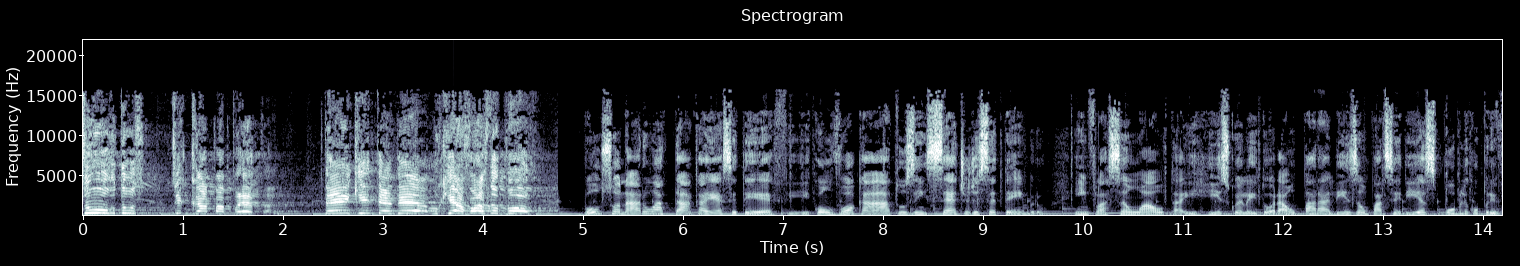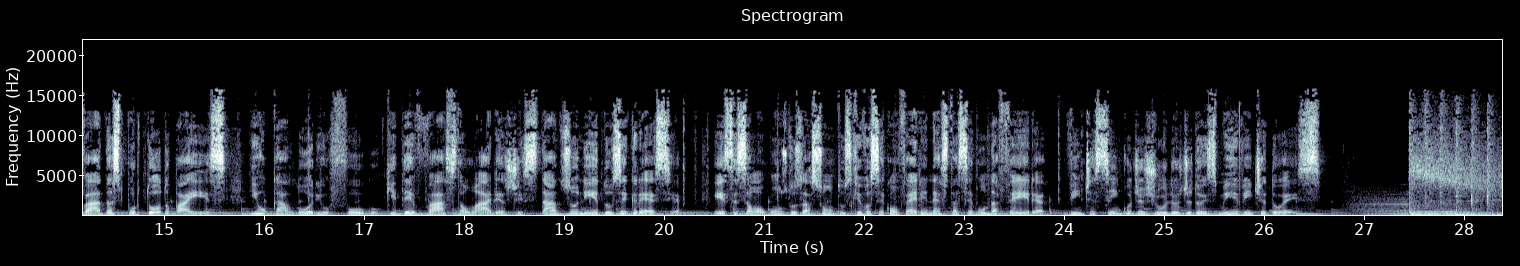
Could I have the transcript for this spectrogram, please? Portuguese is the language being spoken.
surdos de capa preta têm que entender o que é a voz do povo. Bolsonaro ataca a STF e convoca atos em 7 de setembro. Inflação alta e risco eleitoral paralisam parcerias público-privadas por todo o país. E o calor e o fogo que devastam áreas de Estados Unidos e Grécia. Esses são alguns dos assuntos que você confere nesta segunda-feira, 25 de julho de 2022.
